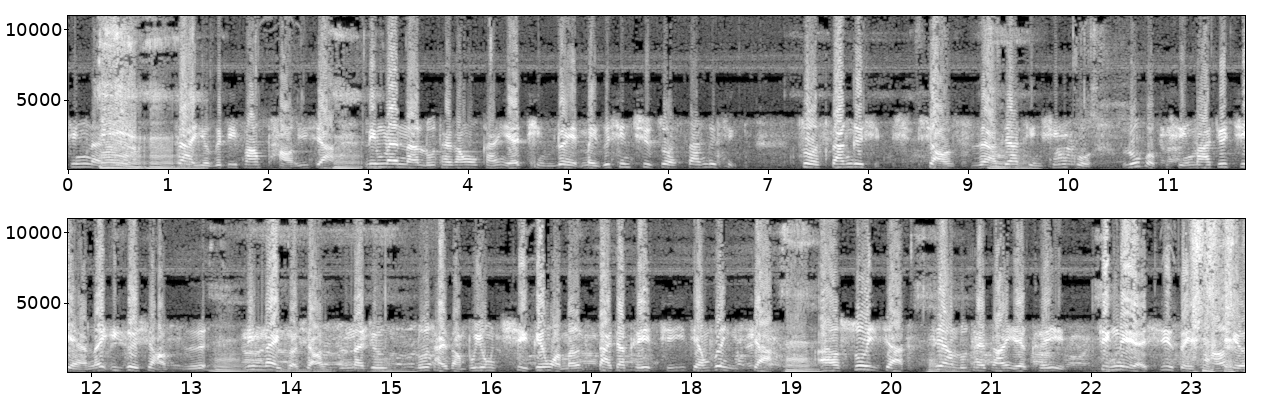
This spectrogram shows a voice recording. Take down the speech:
心的，嗯嗯这样嗯有个地方跑一下。嗯另外呢，卢台长我感觉也挺累，每个星期做三个星。做三个小小时啊嗯，这样挺辛苦。如果不行嘛，就减了一个小时。嗯另外一个小时呢，就卢台长不用去，跟我们大家可以提意见问一下。嗯啊，说一下，这样卢台长也可以精力也细水长流。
